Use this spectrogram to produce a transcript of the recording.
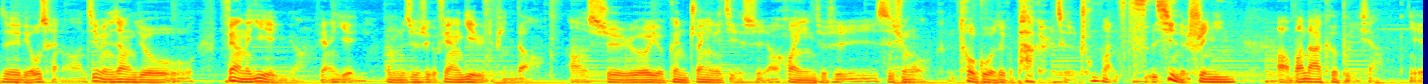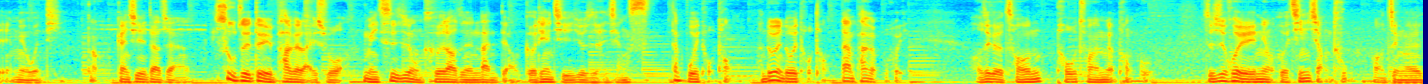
这些流程啊，基本上就非常的业余啊，非常业余。我们就是个非常业余的频道啊。是如果有更专业的解释，然后欢迎就是私信我，透过这个 Parker 这个充满磁性的声音啊，帮大家科普一下也没有问题啊。感谢大家。宿醉对于帕克来说，每次这种喝到真的烂掉，隔天其实就是很想死，但不会头痛。很多人都会头痛，但帕克不会。我这个从头从来没有痛过。只是会那种恶心想吐哦，整个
